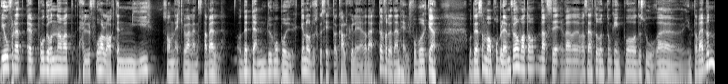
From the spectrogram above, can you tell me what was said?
Jo, for det, pga. på grunn av at Helfo har lagd en ny sånn ekvivalenstabell, og det er den du må bruke når du skal sitte og kalkulere dette, for det er den Helfo bruker. Og det som var problemet før, var at det verserte rundt omkring på det store interweben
